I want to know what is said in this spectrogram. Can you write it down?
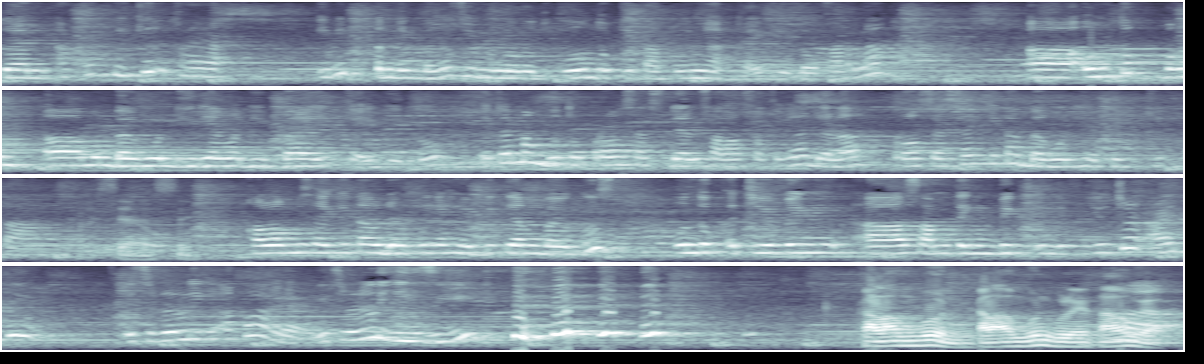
Dan aku pikir kayak ini penting banget sih menurutku untuk kita punya kayak gitu karena uh, untuk mem- uh, membangun diri yang lebih baik kayak gitu itu emang butuh proses dan salah satunya adalah prosesnya kita bangun habit kita. Iya Kalau misalnya kita udah punya habit yang bagus untuk achieving uh, something big in the future, I think it's really apa ya? It's really easy. kalau Ambun kalau Ambun boleh tahu nggak Ah,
